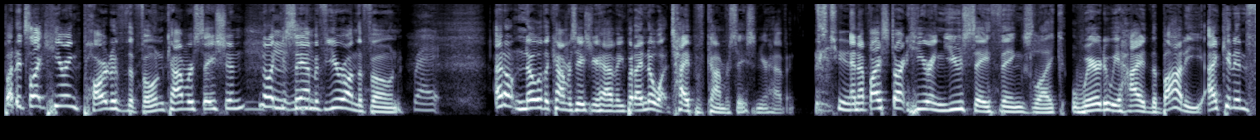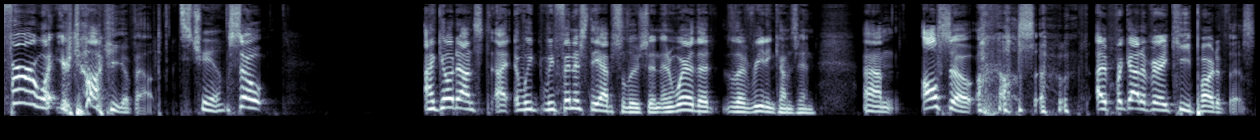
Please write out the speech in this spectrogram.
but it's like hearing part of the phone conversation. You know, like Sam, mm-hmm. if you're on the phone, Right. I don't know the conversation you're having, but I know what type of conversation you're having. It's true. And if I start hearing you say things like, Where do we hide the body? I can infer what you're talking about. it's true. So I go down, I, we, we finish the absolution and where the, the reading comes in. Um, also, also, I forgot a very key part of this.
